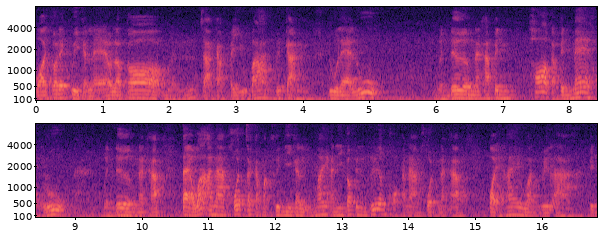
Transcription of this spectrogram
บอสก็ได้คุยกันแล้ว แล้วก็เหมือนจะกลับไปอยู่บ้านด้วยกัน ดูแลลูกเหมือนเดิมนะครับเป็นพ่อกับเป็นแม่ของลูกเหมือนเดิมนะครับ แต่ว่าอนาคตจะกลับมาคืนดีกันหรือไม่อันนี้ก็เป็นเรื่องของอนาคตนะครับ ปล่อยให้วันเวลาเป็น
